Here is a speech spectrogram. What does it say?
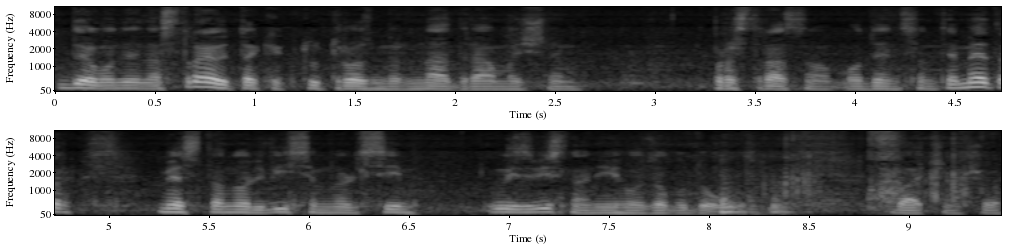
Де вони настраюють, так як тут розмір над рамочним пространством 1 см, місто 0,8-0,7 і звісно вони його забудовують. Бачимо, що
